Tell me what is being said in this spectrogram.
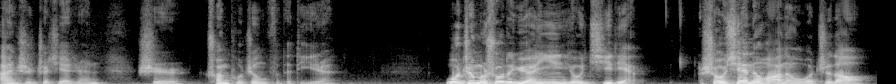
暗示这些人是川普政府的敌人。我这么说的原因有几点。首先的话呢，我知道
